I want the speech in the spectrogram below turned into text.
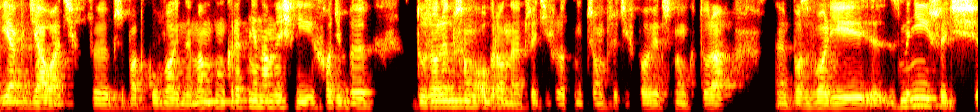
jak działać w przypadku wojny. Mam konkretnie na myśli choćby dużo lepszą obronę przeciwlotniczą, przeciwpowietrzną, która pozwoli zmniejszyć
